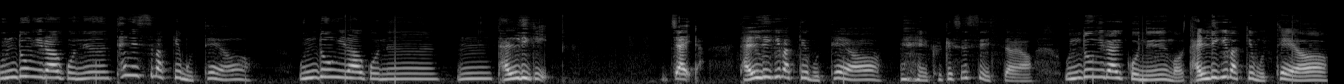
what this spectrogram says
운동이라고는 테니스밖에 못해요. 운동이라고는 음, 달리기. 짜야. 달리기밖에 못해요. 그렇게 쓸 수 있어요. 운동이라고는 뭐 달리기밖에 못해요.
